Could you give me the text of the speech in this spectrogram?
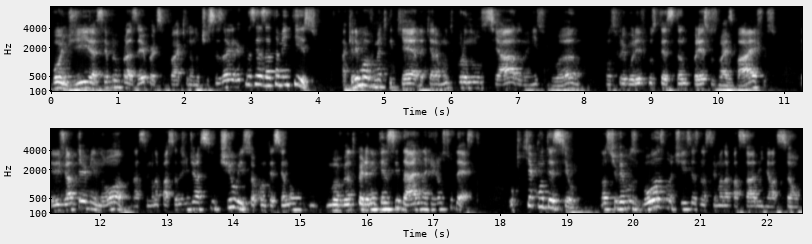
Bom dia, é sempre um prazer participar aqui no Notícias Agrícolas e é exatamente isso. Aquele movimento de queda que era muito pronunciado no início do ano, com os frigoríficos testando preços mais baixos, ele já terminou, na semana passada a gente já sentiu isso acontecendo, um movimento perdendo intensidade na região sudeste. O que, que aconteceu? Nós tivemos boas notícias na semana passada em relação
